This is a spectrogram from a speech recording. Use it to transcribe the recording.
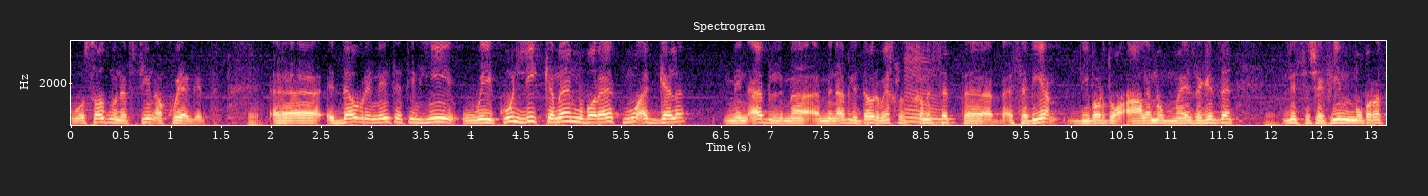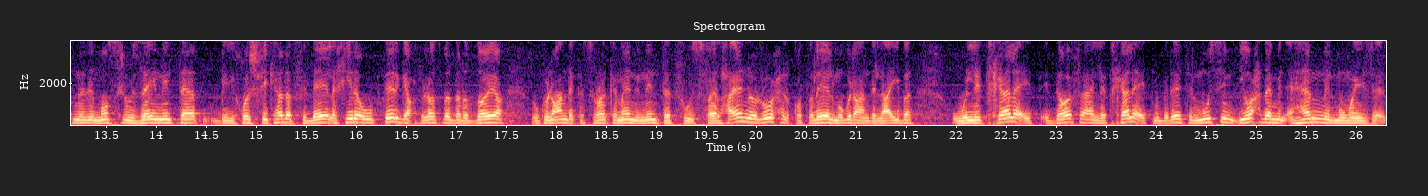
وقصاد منافسين أقوياء جدا. آه الدوري إن أنت تنهيه ويكون ليك كمان مباريات مؤجلة من قبل ما من قبل الدوري ما يخلص بخمس ست أسابيع دي برضو علامة مميزة جدا. لسه شايفين مباراة النادي المصري وإزاي إن أنت بيخش فيك هدف في الدقائق الأخيرة وبترجع في الوقت بدل الضايع ويكون عندك إصرار كمان إن أنت تفوز. فالحقيقة إن الروح القتالية الموجوده عند اللعيبة واللي اتخلقت الدوافع اللي اتخلقت من بداية الموسم دي واحدة من أهم المميزات.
